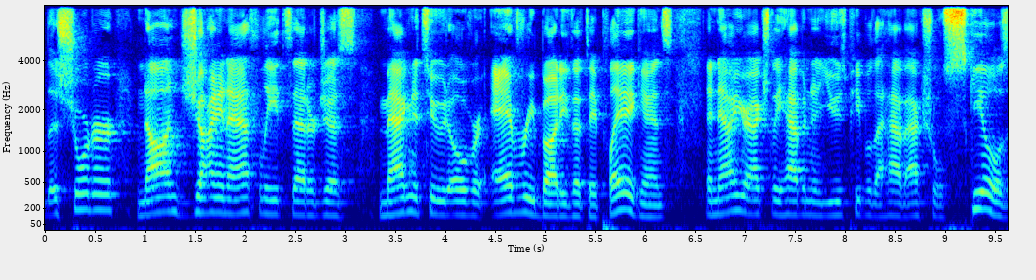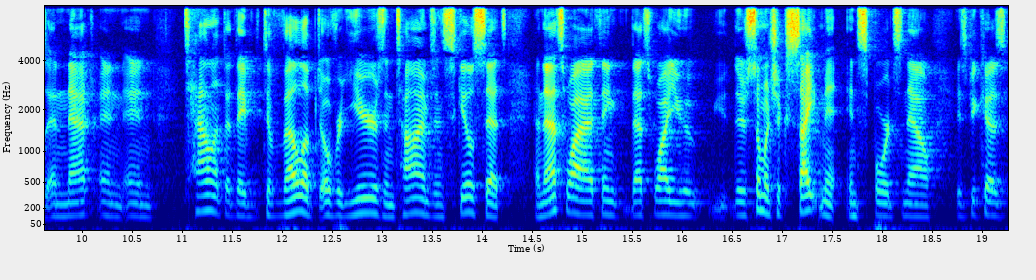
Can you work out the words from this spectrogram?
the shorter, non giant athletes that are just magnitude over everybody that they play against. And now you're actually having to use people that have actual skills and nat- and, and talent that they've developed over years and times and skill sets. And that's why I think that's why you, you, there's so much excitement in sports now is because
